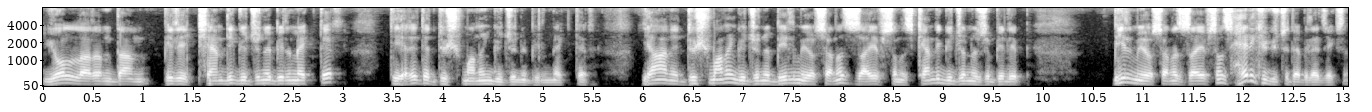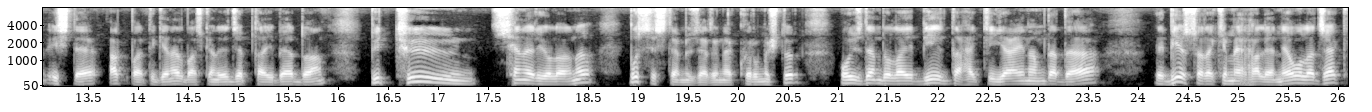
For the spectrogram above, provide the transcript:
yollarından biri kendi gücünü bilmektir. Diğeri de düşmanın gücünü bilmektir. Yani düşmanın gücünü bilmiyorsanız zayıfsınız. Kendi gücünüzü bilip bilmiyorsanız zayıfsınız. Her iki gücü de bileceksiniz. İşte AK Parti Genel Başkanı Recep Tayyip Erdoğan bütün senaryolarını bu sistem üzerine kurmuştur. O yüzden dolayı bir dahaki yayınımda da e, bir sonraki merhale ne olacak?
